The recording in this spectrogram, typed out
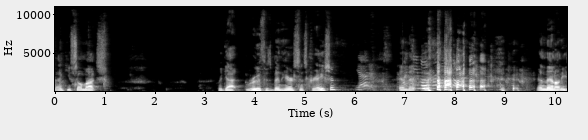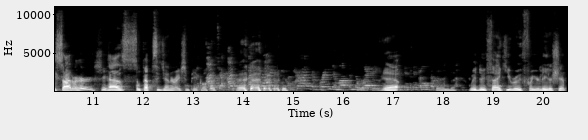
Thank you so much. We got Ruth, who's been here since creation. Yes. And then, and then on each side of her, she has some Pepsi generation people. I'm, I'm, I'm, trying, to bring them up in the way. Yeah. they can take over. And uh, we do thank you, Ruth, for your leadership.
